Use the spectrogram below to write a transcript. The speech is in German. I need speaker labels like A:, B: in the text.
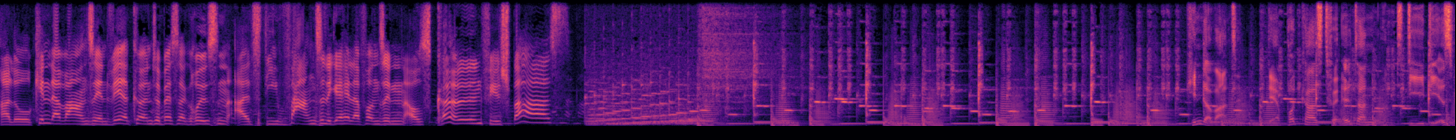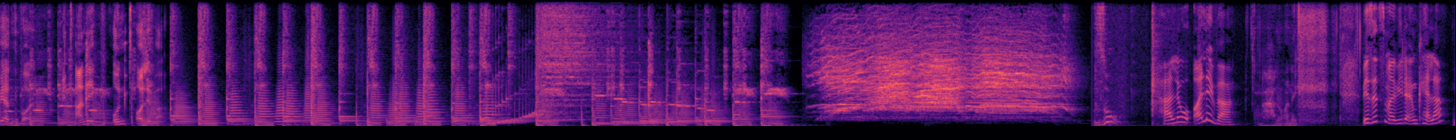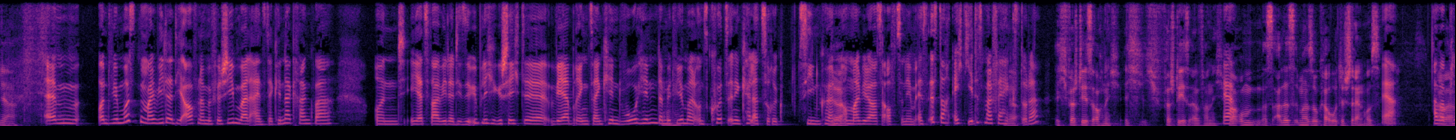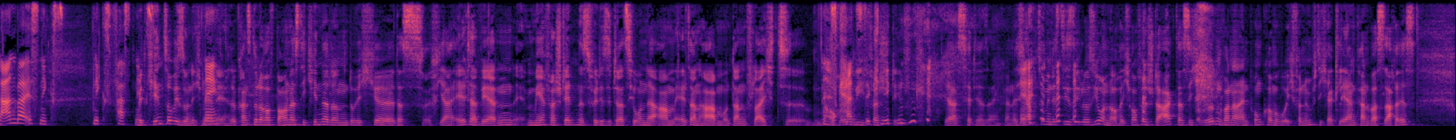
A: Hallo Kinderwahnsinn, wer könnte besser grüßen als die wahnsinnige Hella von Sinnen aus Köln? Viel Spaß!
B: Kinderwahnsinn, der Podcast für Eltern und die, die es werden wollen, mit Annik und Oliver.
C: Oliver.
D: Hallo Annik.
C: Wir sitzen mal wieder im Keller.
D: Ja.
C: Ähm, und wir mussten mal wieder die Aufnahme verschieben, weil eins der Kinder krank war. Und jetzt war wieder diese übliche Geschichte, wer bringt sein Kind wohin, damit wir mal uns kurz in den Keller zurückziehen können,
D: Mhm. Ja.
C: um mal wieder was aufzunehmen. Es ist doch echt jedes Mal verhext,
D: ja.
C: oder?
D: Ich verstehe es auch nicht. Ich, ich verstehe es einfach nicht,
C: Ja.
D: warum das alles immer so chaotisch sein muss.
C: Ja. Aber,
D: Aber-
C: planbar ist nix. Nix, fast
D: Mit
C: nix.
D: Kind sowieso nicht mehr.
C: Nee.
D: Nee. Du kannst nur darauf bauen, dass die Kinder dann durch äh, das ja, Älterwerden mehr Verständnis für die Situation der armen Eltern haben und dann vielleicht äh,
C: Das
D: auch
C: kannst
D: irgendwie
C: du
D: verstehen. Ja, es hätte ja sein können. Ich habe zumindest diese Illusion noch. Ich hoffe stark, dass ich irgendwann an einen Punkt komme, wo ich vernünftig erklären kann, was Sache ist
